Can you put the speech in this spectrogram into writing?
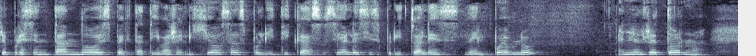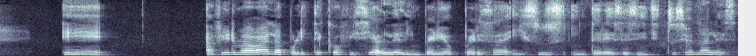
representando expectativas religiosas, políticas, sociales y espirituales del pueblo en el retorno. Eh, afirmaba la política oficial del imperio persa y sus intereses institucionales.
